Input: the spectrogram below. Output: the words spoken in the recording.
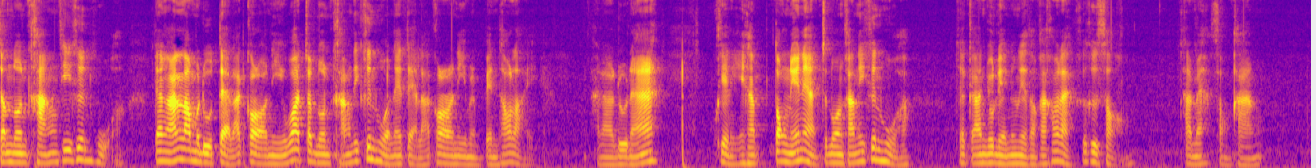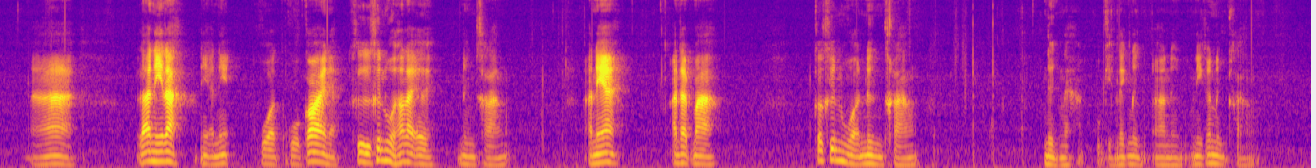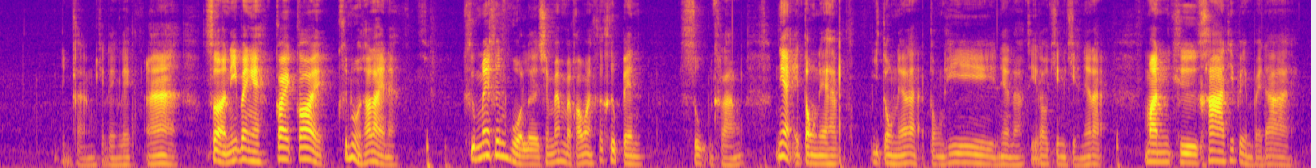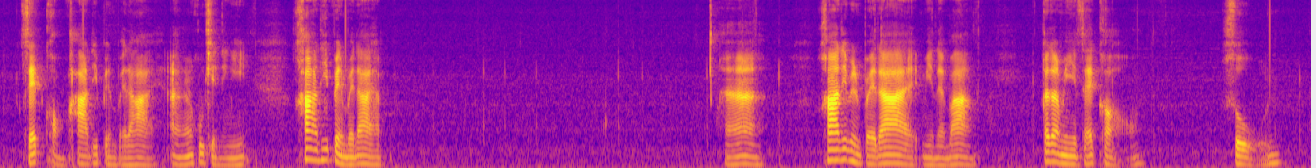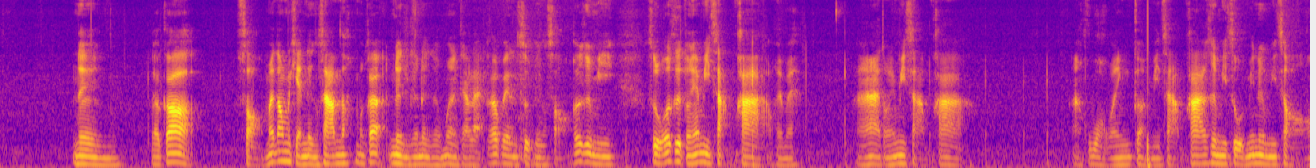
จำนวนครั้งที่ขึ้นหัว ดังนั้นเรามาดูแต่ละกรณีว่าจำนวนครั้งที่ขึ้นหัวในแต่ละกรณีมันเป็นเท่าไหร่เราดูนะเขียนอย่างนี้ครับ ตรงนี้เนี่ยจำนวนครั้งที่ขึ้นหัว จากการโยนเหรียญหนึ่งเหรียญสองครั้งเท่าไหร่ ก็คือสองทันไหมสองครั้ง อ่า แล้วอันนี้ล่ะ นี่อันนี้หัวหัวก้อยเนี่ยคือขึ้นหัวเท่าไหร่เอ่ยหนึ่งครั้ง อันเนี้ยอันดับมา ก็ขึ้นหัวหนึ่งครั้ง หนึ่งนะครับกูเขียนเลขหนึ่งอ่าหนึ่งนี่ก็หนึ่งครั้งหนึ่งครั้งเขียนเลขเล็กอ่า ส่วนอันนี้เป็นไง ก้อยก้อยขึ้นหัวเท่าไหร่นี่ยคือไม่ขึ้นหัวเลยใช่ไหมหมายความว่าก็คือเป็นศูนย์ครั้ง เนี่ยไอ้ตรงเนี้ยครับอีตรงเนี้ยแหละ ตรงที่เนี่ยนะที่เราเขียนเขียนเนี่ยแหละ มันคือค่าที่เป็นไปได้ เซตของค่าที่เป็นไปได้ อ่างั้นครูเขียนอย่างนี้ ค่าที่เป็นไปได้ครับ อ่า ค่าที่เป็นไปได้มีอะไรบ้าง ก็จะมีเซตของศูนย์ หนึ่งแล้วก็สองไม่ต้องไปเขียนหนึ่งซ้ำเนาะมันก็หนึ่งกับหนึ่งก็เหมือนกันแหละก็เป็นศูนย์หนึ่งสองก็คือมีสรุปก็คือตรงนี้มีสามค่าโอเคไหมอ่าตรงนี้มีสามค่าอะครูบอกไว้ก่อนมีสามค่าก็คือมีศูนย์มีหนึ่งมีสอง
